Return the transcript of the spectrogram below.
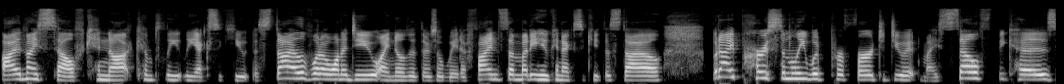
I myself cannot completely execute the style of what I want to do. I know that there's a way to find somebody who can execute the style, but I personally would prefer to do it myself because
